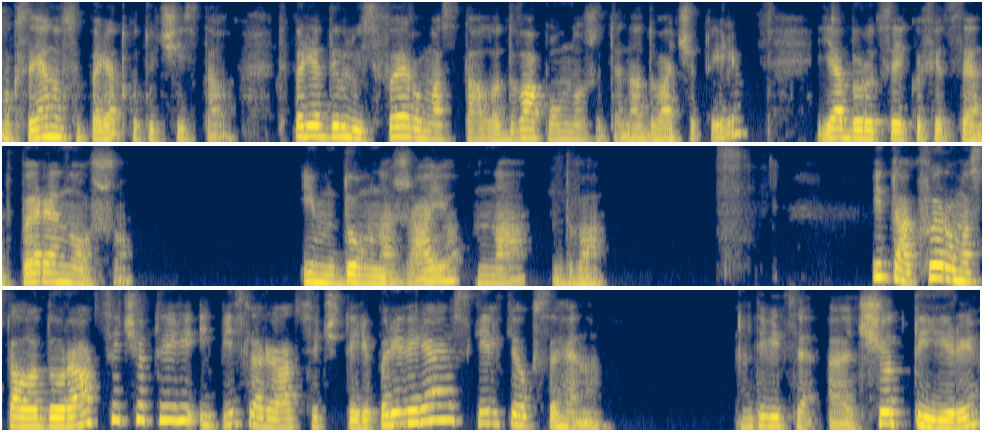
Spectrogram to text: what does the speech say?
Оксигену все порядку, тут 6 стало. Тепер я дивлюсь, ферума стало 2 помножити на 2, 4. Я беру цей коефіцієнт, переношу і домножаю на 2. І так, ферума стало до реакції 4 і після реакції 4. Перевіряємо, скільки оксигену. Дивіться, 4,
